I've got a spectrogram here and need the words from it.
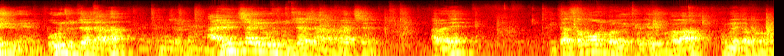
중요해. 뭐는 존재하지 않아? 이용은 존재하지 않아, 알았지? 알았니? 이따 써먹을 거니까 기억해주고 봐봐. 여기다 봐봐.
